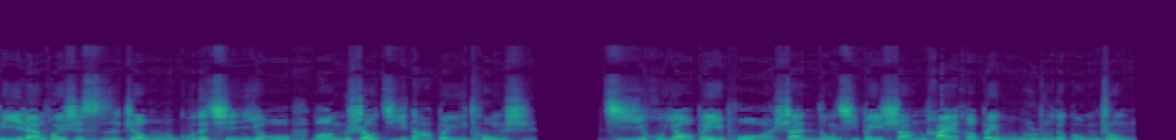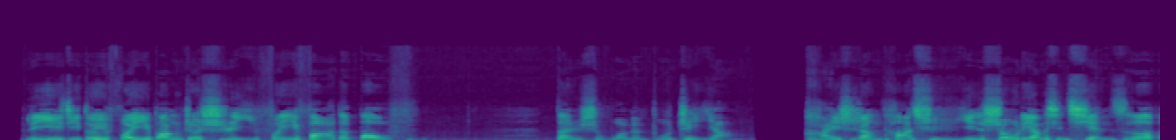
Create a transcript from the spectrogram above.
必然会使死者无辜的亲友蒙受极大悲痛时，几乎要被迫煽动起被伤害和被侮辱的公众，立即对诽谤者施以非法的报复。但是我们不这样，还是让他去因受良心谴责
